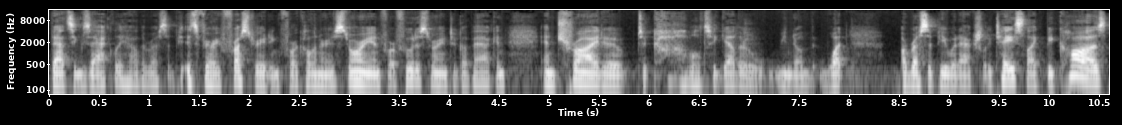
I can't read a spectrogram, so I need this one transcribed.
that's exactly how the recipe. It's very frustrating for a culinary historian, for a food historian, to go back and and try to to cobble together, you know, what a recipe would actually taste like because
